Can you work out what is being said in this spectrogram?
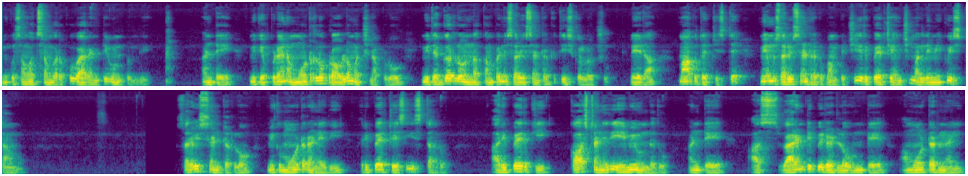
మీకు సంవత్సరం వరకు వారంటీ ఉంటుంది. అంటే మీకు ఎప్పుడైనా మోటార్లో ప్రాబ్లం వచ్చినప్పుడు మీ దగ్గరలో ఉన్న కంపెనీ సర్వీస్ సెంటర్కి తీసుకెళ్ళవచ్చు లేదా మాకు తెచ్చిస్తే మేము సర్వీస్ సెంటర్కి పంపించి రిపేర్ చేయించి మళ్ళీ మీకు ఇస్తాము. సర్వీస్ సెంటర్లో మీకు మోటార్ అనేది రిపేర్ చేసి ఇస్తారు. ఆ రిపేర్కి కాస్ట్ అనేది ఏమీ ఉండదు. అంటే ఆ వారంటీ పీరియడ్లో ఉంటే ఆ మోటార్ని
